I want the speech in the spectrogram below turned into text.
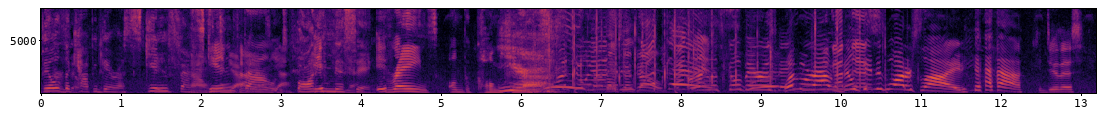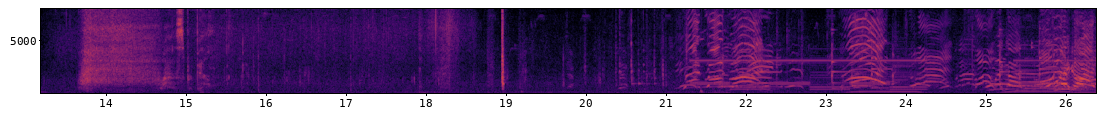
Bill the Capybara, skin found. Skin Yeah. found. Yeah. Body missing. It rains on the concrete. Yeah. let's go, Barras. One more round. and Bill's getting his water slide. Yeah. You can do this. Whisper, Bill. Oh my god! Oh my god!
